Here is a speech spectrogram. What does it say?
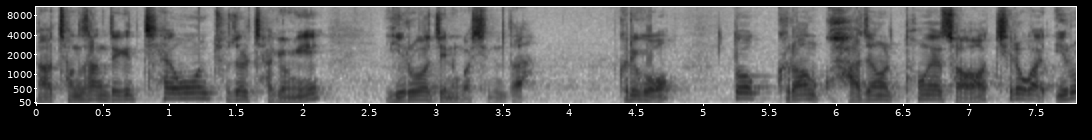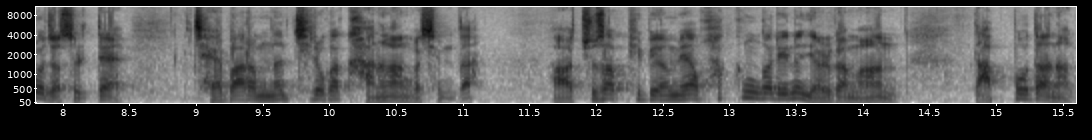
아, 정상적인 체온 조절 작용이 이루어지는 것입니다. 그리고 또 그런 과정을 통해서 치료가 이루어졌을 때 재발 없는 치료가 가능한 것입니다. 아, 주사 피부염의 화끈거리는 열감은 낮보다는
